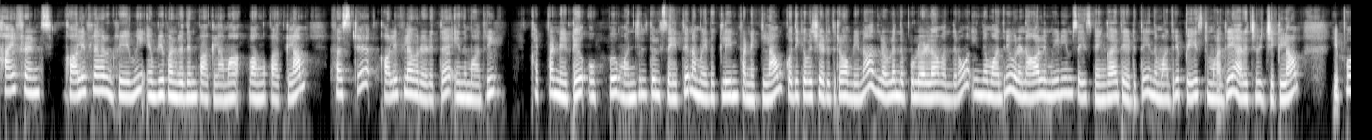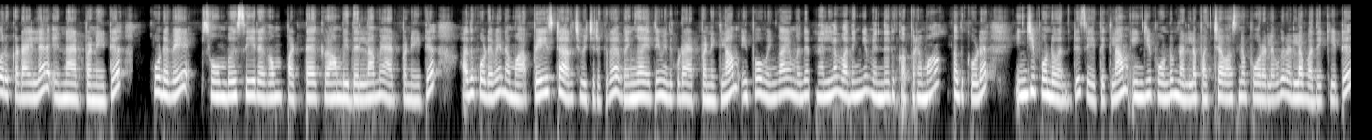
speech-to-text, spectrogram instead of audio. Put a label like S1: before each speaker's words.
S1: Hi friends cauliflower gravy எப்படி பண்ணுறதுன்னு பார்க்கலாமா? வாங்க பார்க்கலாம். ஃபஸ்ட்டு காலிஃப்ளவர் எடுத்து இந்த மாதிரி கட் பண்ணிவிட்டு உப்பு மஞ்சள் தூள் சேர்த்து நம்ம இதை க்ளீன் பண்ணிக்கலாம். கொதிக்க வச்சு எடுத்துட்டோம் அப்படின்னா அதில் உள்ள இந்த புல்லெல்லாம் வந்துடும் இந்த மாதிரி ஒரு நாலு மீடியம் சைஸ் வெங்காயத்தை எடுத்து இந்த மாதிரி பேஸ்ட் மாதிரி அரைச்சி வச்சுக்கலாம். இப்போ ஒரு கடாயில் எண்ணெய் ஆட் பண்ணிவிட்டு கூடவே சோம்பு சீரகம் பட்டை கிராம்பு இதெல்லாமே ஆட் பண்ணிவிட்டு அது கூடவே நம்ம பேஸ்ட்டை அரைச்சி வச்சுருக்கிற வெங்காயத்தையும் இது கூட ஆட் பண்ணிக்கலாம். இப்போது வெங்காயம் வந்து நல்லா வதங்கி வெந்ததுக்கப்புறமா அது கூட இஞ்சி பூண்டு வந்துட்டு சேர்த்துக்கலாம். இஞ்சி பூண்டும் நல்லா பச்சை வாசனை போகிற அளவுக்கு நல்லா வதக்கிட்டு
